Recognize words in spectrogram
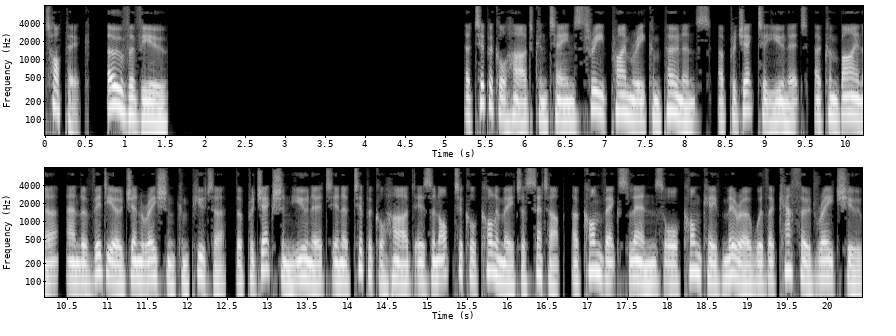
Topic Overview A typical HUD contains three primary components, a projector unit, a combiner, and a video generation computer. The projection unit in a typical HUD is an optical collimator setup, a convex lens or concave mirror with a cathode ray tube,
